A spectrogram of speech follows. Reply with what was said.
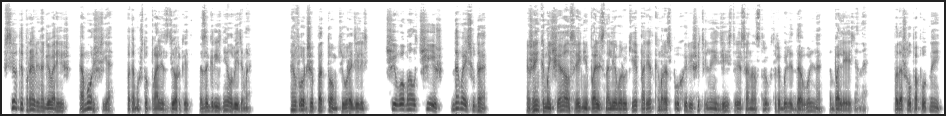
Все ты правильно говоришь, а морщусь я, потому что палец дергает, загрязнил, видимо. Вот же потомки уродились. «Чего молчишь? Давай сюда!» Женька мычал, средний палец на левой руке порядком распух, и решительные действия санинструктора были довольно болезненны. Подошел попутный.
